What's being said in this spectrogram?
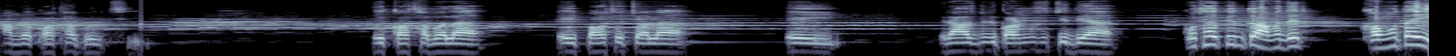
আমরা কথা বলছি। এই কথা বলা, এই পথ চলা, এই রাজনৈতিক কর্মসূচি দেয়া, কোথাও কিন্তু আমাদের ক্ষমতাই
